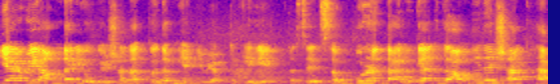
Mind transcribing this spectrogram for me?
यावेळी आमदार योगेशदादा कदम यांनी व्यक्त केली आहे. तसेच संपूर्ण तालुक्यात गाव तिथे शाखा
